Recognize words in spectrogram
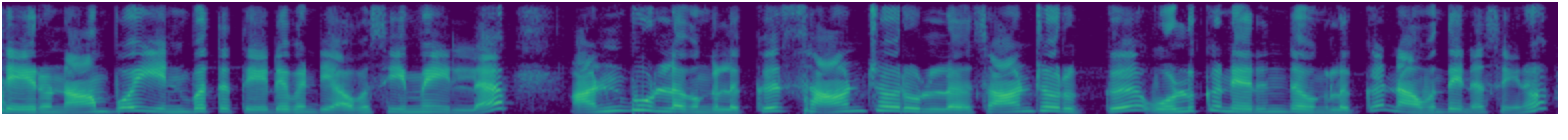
சேரும். நாம் போய் இன்பத்தை தேட வேண்டிய அவசியமே இல்லை. அன்பு உள்ளவங்களுக்கு சான்றோர் உள்ள சான்றோருக்கு ஒழுக்க நெறிந்தவங்களுக்கு நான் வந்து என்ன செய்யணும்?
